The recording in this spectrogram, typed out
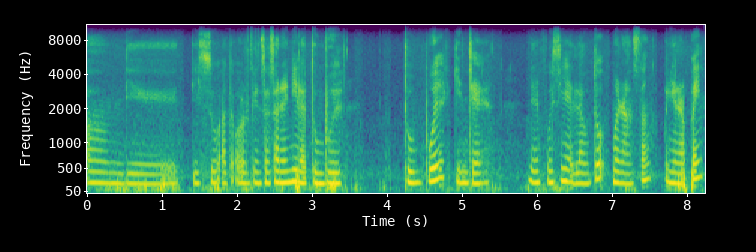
um, dia tisu atau organ sasaran ni lah tumbul tumbul ginjal. Dan fungsinya adalah untuk merangsang penyerapan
